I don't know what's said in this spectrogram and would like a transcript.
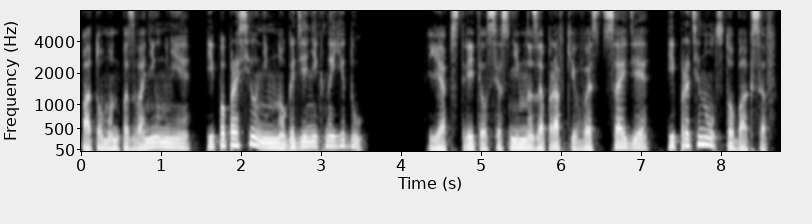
Потом он позвонил мне и попросил немного денег на еду. Я встретился с ним на заправке в Вестсайде и протянул 100 баксов.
